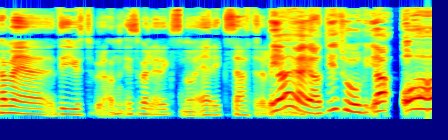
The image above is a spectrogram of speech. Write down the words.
Hvem er de youtuberne? Isabel Eriksen og Erik Sæter? eller Ja, ja, ja, de to. Ja, å,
